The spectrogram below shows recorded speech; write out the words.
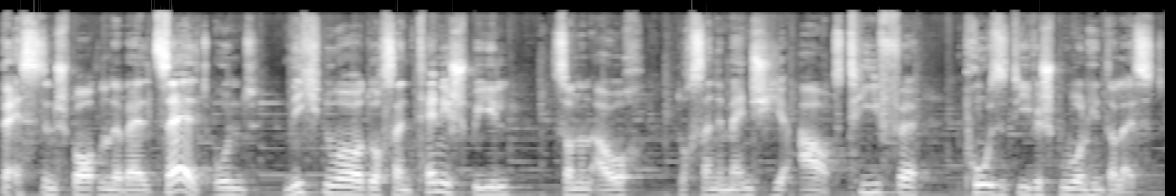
besten Sportlern der Welt zählt und nicht nur durch sein Tennisspiel, sondern auch durch seine menschliche Art tiefe, positive Spuren hinterlässt.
